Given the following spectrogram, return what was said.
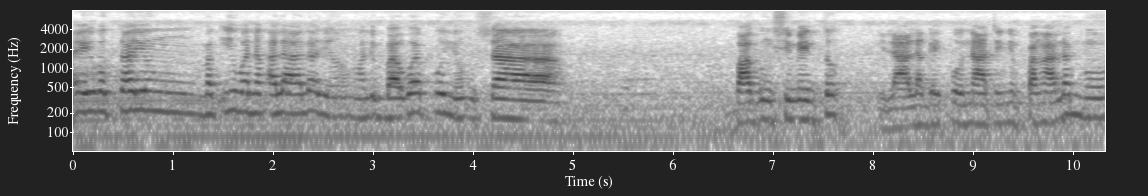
ay huwag tayong mag-iwan ng alaala. Yung halimbawa po yung sa bagong simento, ilalagay po natin yung pangalan mo,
